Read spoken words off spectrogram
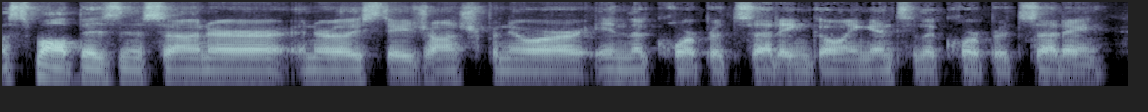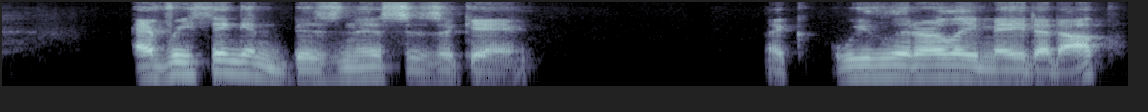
a small business owner an early stage entrepreneur in the corporate setting going into the corporate setting everything in business is a game like we literally made it up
